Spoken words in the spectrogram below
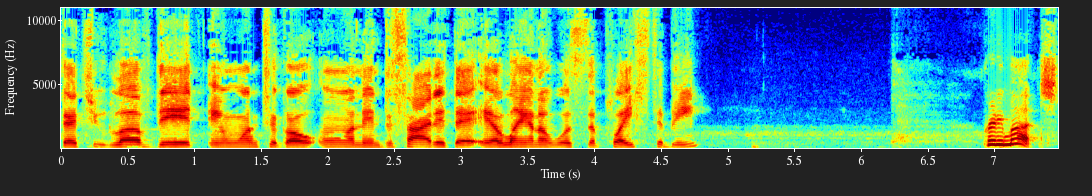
that you loved it and wanted to go on and decided that Atlanta was the place to be. Pretty much,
